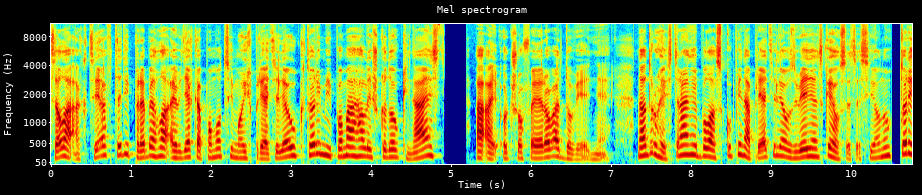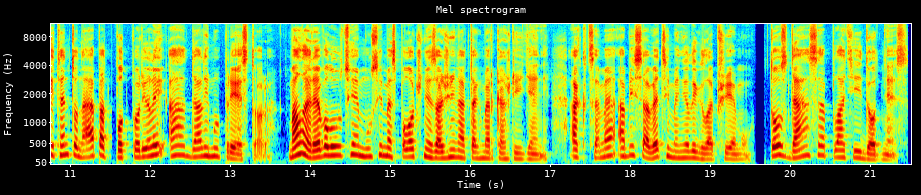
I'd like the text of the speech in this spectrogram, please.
Celá akcia vtedy prebehla aj vďaka pomoci mojich priateľov, ktorí mi pomáhali Škodovky nájsť a aj odšoférovať do Viedne. Na druhej strane bola skupina priateľov z viedenského secesionu, ktorí tento nápad podporili a dali mu priestor. Malé revolúcie musíme spoločne zažínať takmer každý deň, ak chceme, aby sa veci menili k lepšiemu. To zdá sa platí dodnes,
